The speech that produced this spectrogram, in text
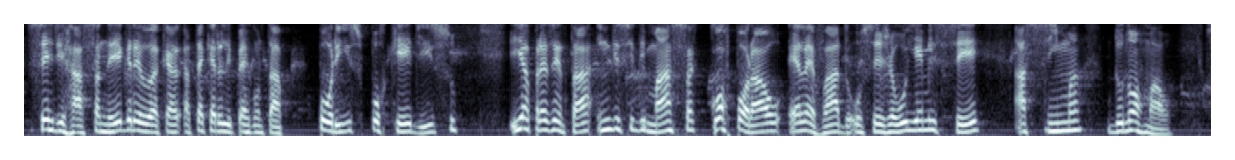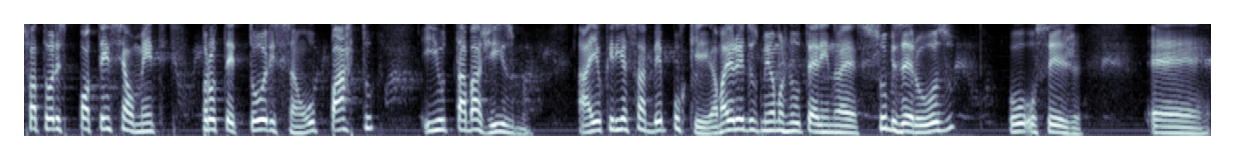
ser de raça negra, eu até quero lhe perguntar por isso, por que disso, e apresentar índice de massa corporal elevado, ou seja, o IMC acima do normal. Os fatores potencialmente protetores são o parto e o tabagismo. Aí eu queria saber por quê. A maioria dos miomas no uterino é subzeroso, ou, ou seja, é,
